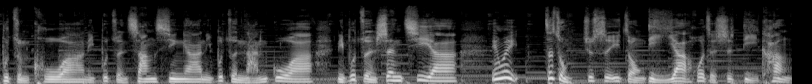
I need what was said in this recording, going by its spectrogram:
不准哭啊，你不准伤心啊，你不准难过啊，你不准生气啊。因为这种就是一种抵压或者是抵抗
